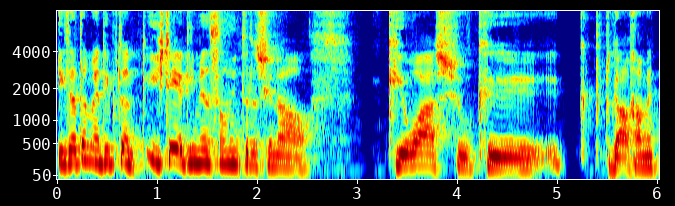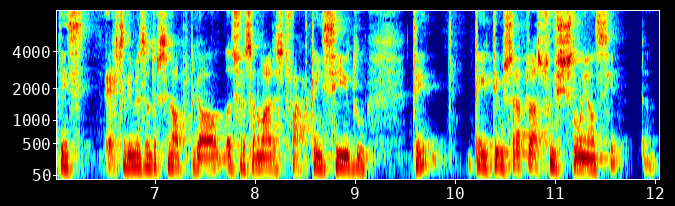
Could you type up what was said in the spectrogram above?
Exatamente, e portanto, isto é a dimensão internacional que eu acho que, que, Portugal realmente tem esta dimensão internacional Portugal as Forças Armadas de facto têm sido tem, tem, tem mostrado toda a sua excelência portanto,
